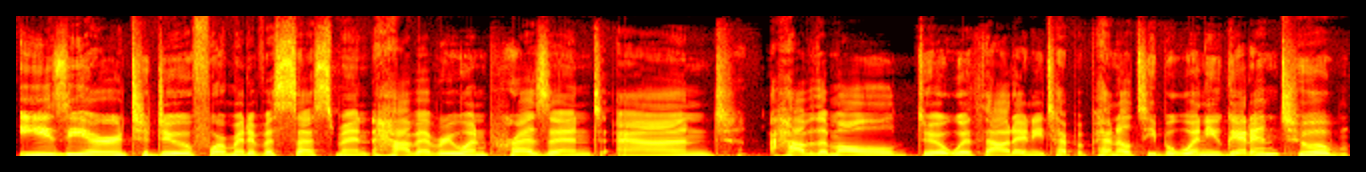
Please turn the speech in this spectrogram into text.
easier to do a formative assessment, have everyone present, and have them all do it without any type of penalty. But when you get into a,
